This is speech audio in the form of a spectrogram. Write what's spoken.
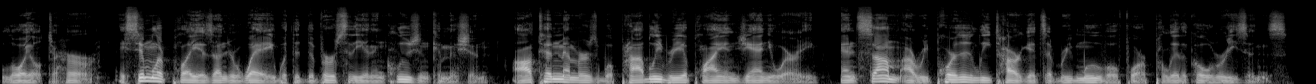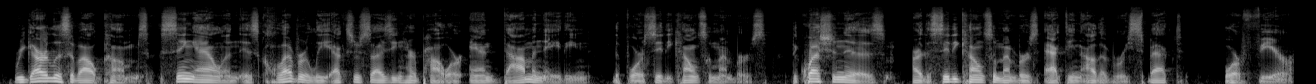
loyal to her. A similar play is underway with the Diversity and Inclusion Commission. All 10 members will probably reapply in January, and some are reportedly targets of removal for political reasons. Regardless of outcomes, Singh Allen is cleverly exercising her power and dominating the four city council members. The question is are the city council members acting out of respect or fear?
